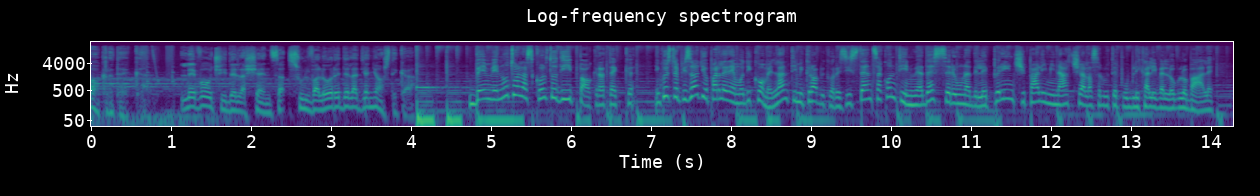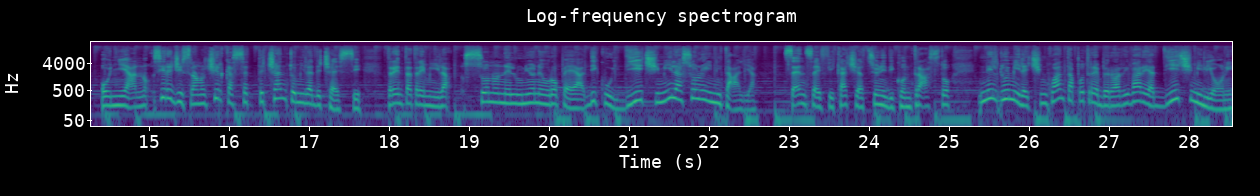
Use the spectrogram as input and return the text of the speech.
Ippocratec. Le voci della scienza sul valore della diagnostica. Benvenuto all'ascolto di Ippocratec. In questo episodio parleremo di come l'antimicrobico resistenza continui ad essere una delle principali minacce alla salute pubblica a livello globale. Ogni anno si registrano circa 700.000 decessi, 33.000 sono nell'Unione Europea, di cui 10.000 solo in Italia senza efficaci azioni di contrasto, nel 2050 potrebbero arrivare a 10 milioni,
